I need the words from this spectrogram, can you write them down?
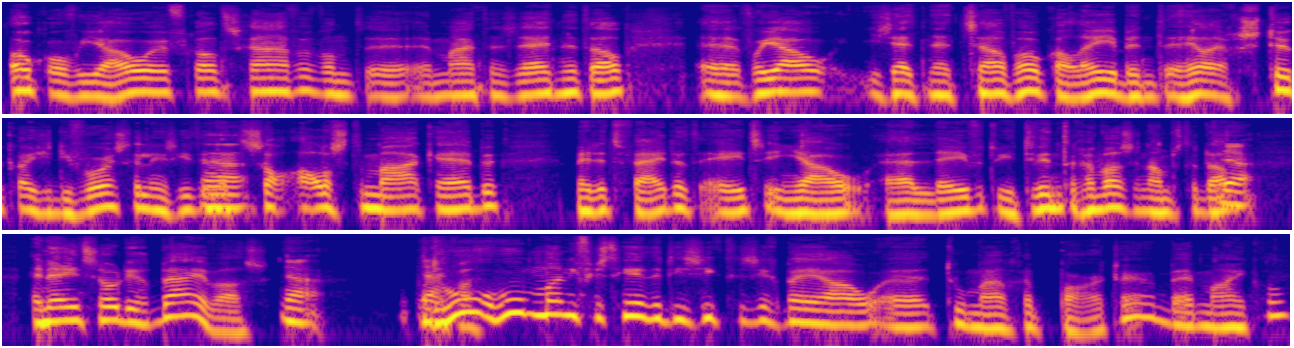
Ook over jou, eh, Frans Schaven, want uh, Maarten zei het net al. Uh, voor jou, je zei het net zelf ook al, hè, je bent heel erg stuk als je die voorstelling ziet. En dat zal alles te maken hebben met het feit dat aids in jouw uh, leven... toen je twintiger was in Amsterdam, ja. ineens zo dichtbij was. Ja, hoe, hoe, manifesteerde die ziekte zich bij jouw uh, toenmalige partner, bij Michael?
